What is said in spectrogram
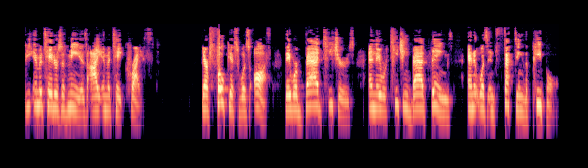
be imitators of me as I imitate Christ. Their focus was off. They were bad teachers and they were teaching bad things and it was infecting the people.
